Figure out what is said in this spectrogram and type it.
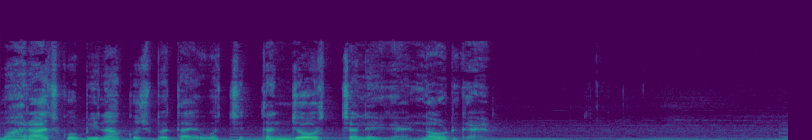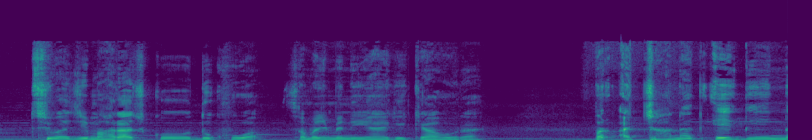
महाराज को बिना कुछ बताए वो तंजौर चले गए, लौट गए। शिवाजी महाराज को दुख हुआ, समझ में नहीं आया कि क्या हो रहा है। पर अचानक एक दिन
